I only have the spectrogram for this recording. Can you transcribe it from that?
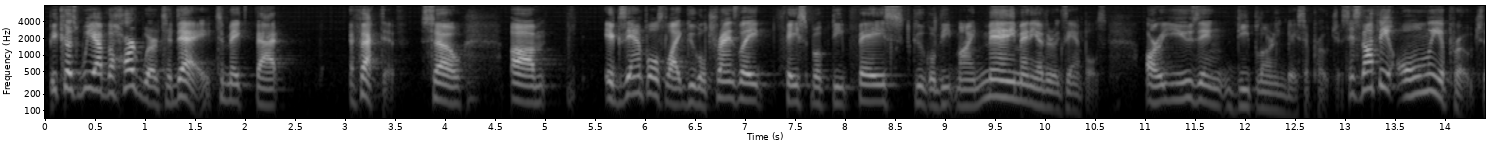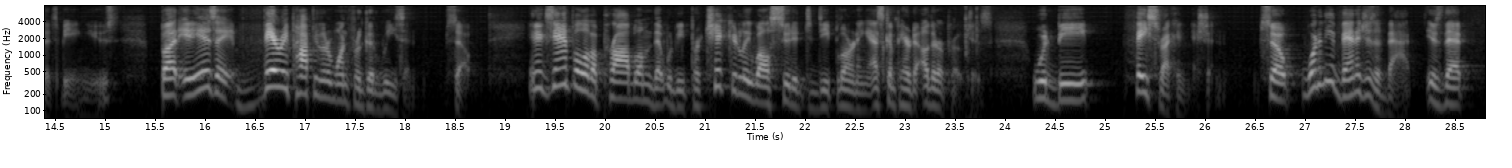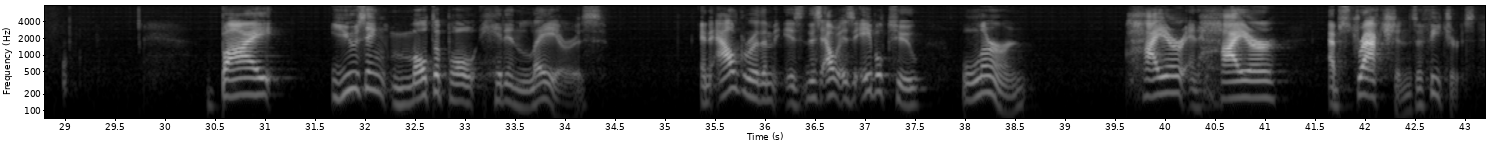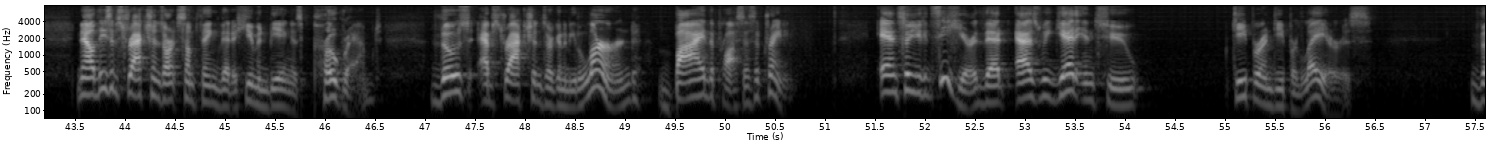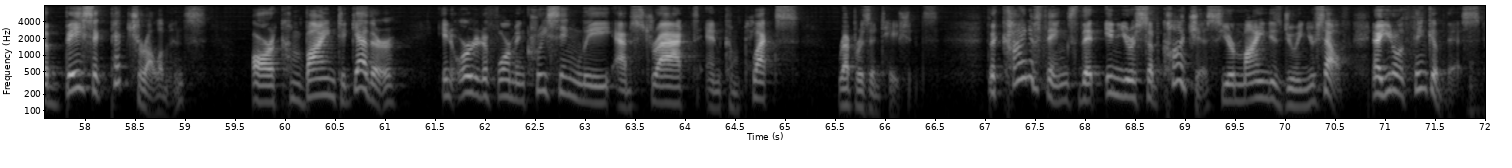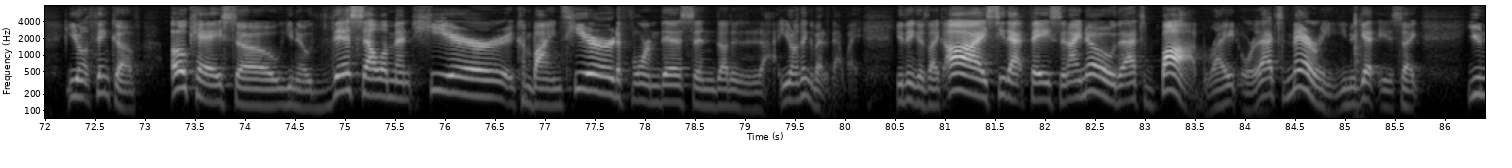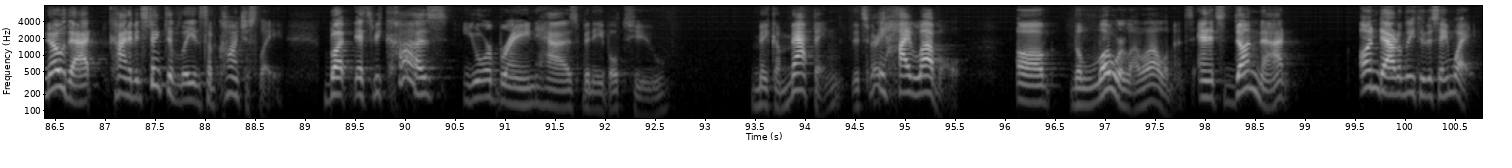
because we have the hardware today to make that effective. So, examples like Google Translate, Facebook DeepFace, Google DeepMind, many, many other examples are using deep learning based approaches. It's not the only approach that's being used, but it is a very popular one for good reason. So, an example of a problem that would be particularly well suited to deep learning as compared to other approaches would be face recognition. So, one of the advantages of that is that by using multiple hidden layers, an algorithm is this is able to learn higher and higher abstractions of features. Now, these abstractions aren't something that a human being is programmed. Those abstractions are going to be learned by the process of training. And so you can see here that as we get into deeper and deeper layers, the basic picture elements are combined together in order to form increasingly abstract and complex representations the kind of things that in your subconscious your mind is doing yourself. Now, you don't think of this. You don't think of, okay, so, you know, this element here combines here to form this and da da da da. You don't think about it that way. You think it's like, ah, I see that face and I know that's Bob, right? Or that's Mary. You get it's like you know that kind of instinctively and subconsciously. But it's because your brain has been able to make a mapping that's very high level of the lower level elements. And it's done that undoubtedly through the same way,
